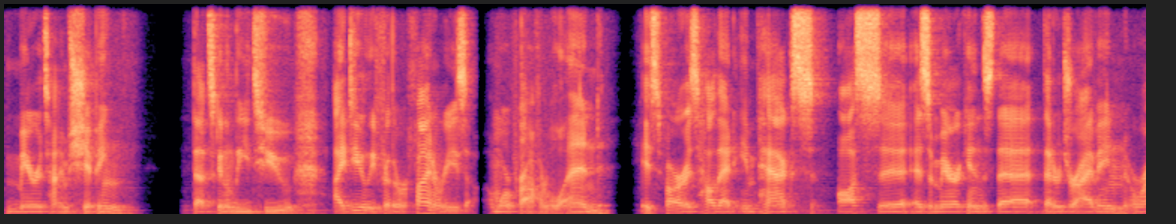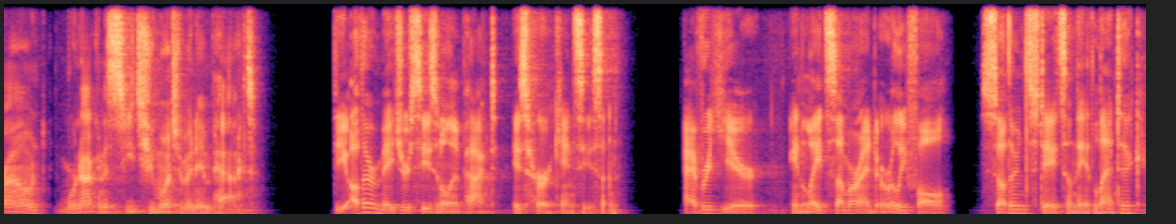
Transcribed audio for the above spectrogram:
maritime shipping that's going to lead to, ideally for the refineries, a more profitable end. As far as how that impacts us uh, as Americans that, that are driving around, we're not going to see too much of an impact. The other major seasonal impact is hurricane season. Every year, in late summer and early fall, southern states on the Atlantic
